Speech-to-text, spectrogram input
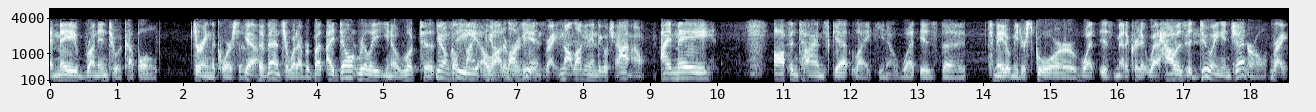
I may run into a couple during the course of Yeah. events or whatever, but I don't really, you know, look to You don't go see a lot of reviews. in, right? Not logging in to go check I- them out. I may oftentimes get like, you know, what is the tomato meter score, what is Metacritic, how is it doing in general? Right.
